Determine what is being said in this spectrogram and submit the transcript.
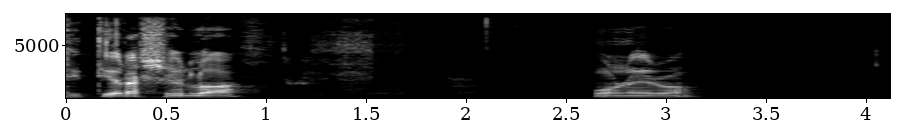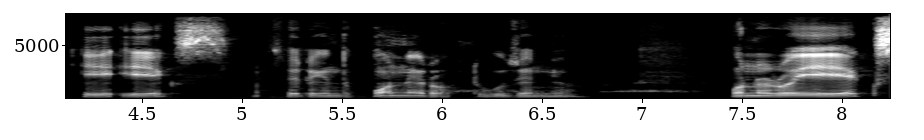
দ্বিতীয় রাশি হলো পনেরো এ এক্স এটা কিন্তু পনেরো, একটু বুঝে নিও। পনেরো এ এক্স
